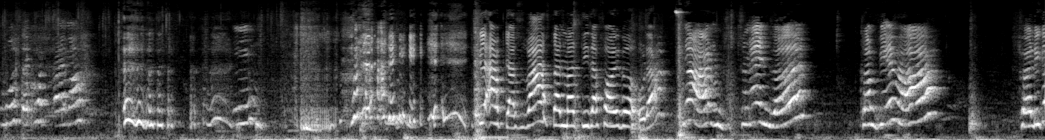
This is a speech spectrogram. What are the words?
Wo ist der Kotzeimer? Ich glaube, das war's dann mit dieser Folge, oder? Ja, und zum Ende kommt wie immer völliger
